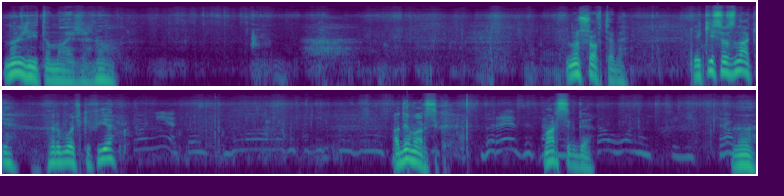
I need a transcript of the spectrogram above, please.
Ну, літо майже, ну. Ну що в тебе? Якісь ознаки грибочків є? То ні, то думала, може А де Марсик? берези там. Марсик де? Та он стоїть. Е. Травка.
